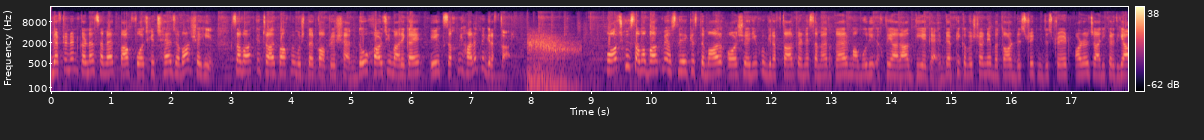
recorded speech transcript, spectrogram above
लेफ्टिनेंट कर्नल समेत पाक फौज के छह जवान शहीद। सवाद के चार पाक में मुश्तर ऑपरेशन। दो खारजी मारे गए, एक जख्मी हालत में गिरफ़्तार। फौज को इस्लामाबाद में असलहे के इस्तेमाल और शहरियों को गिरफ़्तार करने समेत गैर मामूली इख्तियार दिए गए। डिप्टी कमिश्नर ने बतौर डिस्ट्रिक्ट मजिस्ट्रेट ऑर्डर जारी कर दिया।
